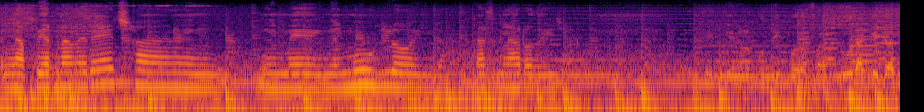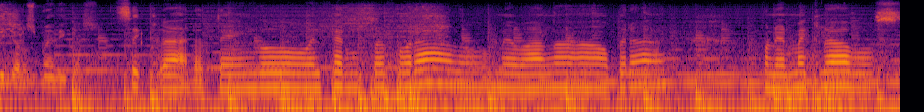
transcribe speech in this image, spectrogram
en la pierna derecha, en, el me- en el muslo y la- casi en la rodilla. ¿Tiene algún tipo de fractura? ¿Qué te han dicho los médicos? Sí, claro, tengo el fémur perforado, me van a operar, ponerme clavos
